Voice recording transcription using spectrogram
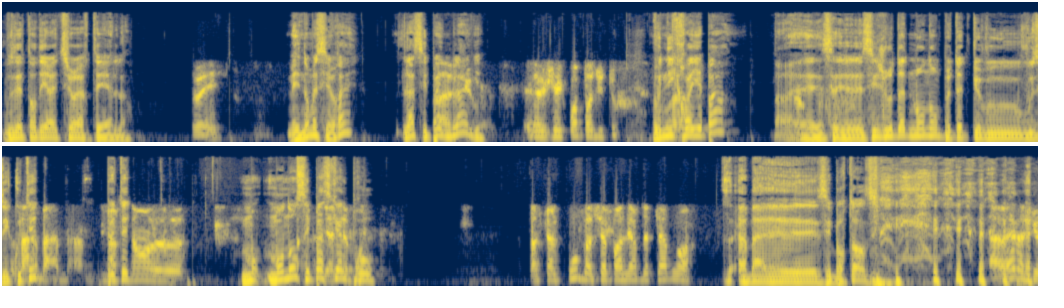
vous êtes en direct sur RTL. Oui. Mais non, mais c'est vrai. Là, c'est pas Ah, une blague. Euh, je ne crois pas du tout. Vous n'y croyez pas? Bah, euh, Si je vous donne mon nom, peut-être que vous vous écoutez. Bah, bah, Peut-être- euh, Mon, mon nom, c'est Pascal Pro. Pascal Pro, ça n'a pas l'air d'être la voix. Ah bah, euh, c'est pourtant. Ah ouais, parce que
